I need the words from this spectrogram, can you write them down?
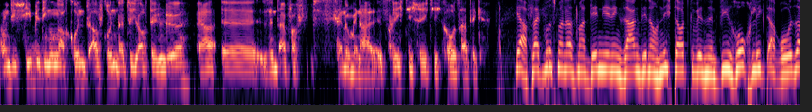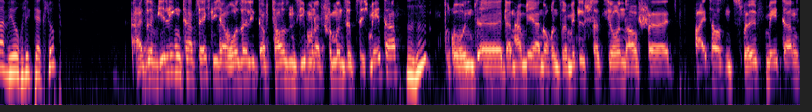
und die Skibedingungen auch Grund, aufgrund natürlich auch der Höhe ja, äh, sind einfach phänomenal. Ist richtig, richtig großartig. Ja, vielleicht muss man das mal denjenigen sagen, die noch nicht dort gewesen sind. Wie hoch liegt Arosa? Wie hoch liegt der Club? Also wir liegen tatsächlich, Arosa liegt auf 1775 Meter. Mhm. Und äh, dann haben wir ja noch unsere Mittelstation auf äh, 2012 Metern,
